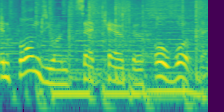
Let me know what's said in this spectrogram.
informs you on said character or world that.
